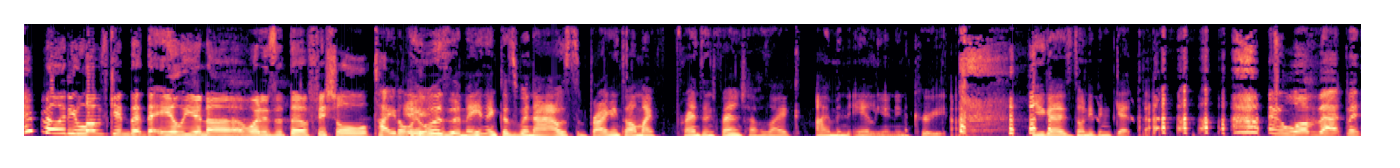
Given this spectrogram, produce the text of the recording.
Melody loves getting the, the alien, uh, what is it, the official title It here. was amazing because when I, I was bragging to all my friends in French, I was like, I'm an alien in Korea. you guys don't even get that. I love that. But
